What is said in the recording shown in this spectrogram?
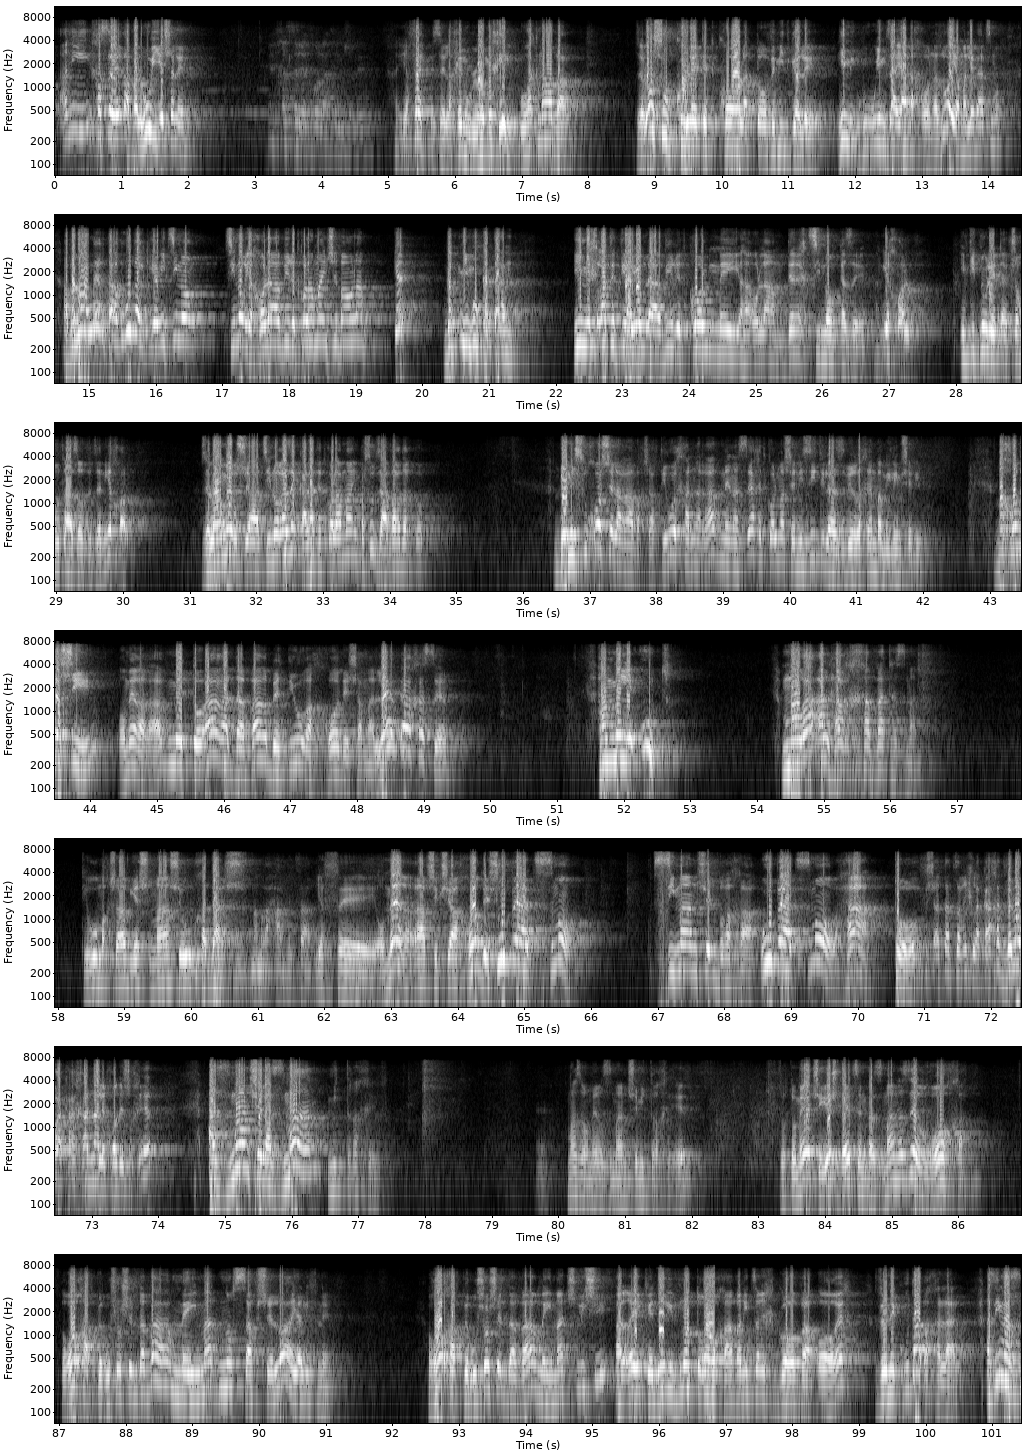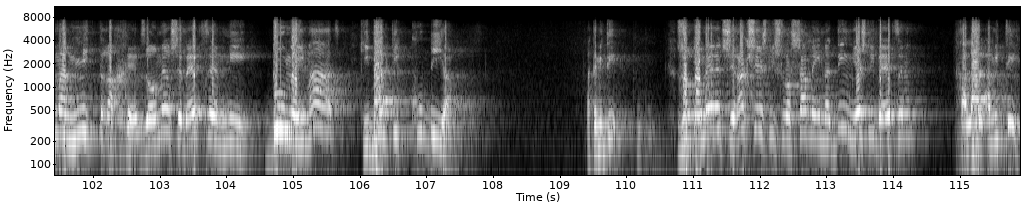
אני חסר, אבל הוא יהיה שלם. איך חסר יכול להכין שלם? יפה, זה לכן הוא לא מכין, הוא רק מעבר. זה לא שהוא קולט את כל הטוב ומתגלה. אם, הוא, אם זה היה נכון, אז הוא היה מלא בעצמו. אבל הוא אומר, תעברו דרכי, אני צינור. צינור יכול להעביר את כל המים שבעולם? כן, גם אם הוא קטן. אם החלטתי היום להעביר את כל מי העולם דרך צינור כזה, אני יכול. אם תיתנו לי את האפשרות לעשות את זה, אני יכול. זה לא אומר שהצינור הזה קלט את כל המים, פשוט זה עבר דרכו. בניסוחו של הרב עכשיו, תראו איך הרב מנסח את כל מה שניסיתי להסביר לכם במילים שלי. בחודשים, אומר הרב, מתואר הדבר בתיאור החודש המלא והחסר. המלאות מורה על הרחבת הזמן. תראו, עכשיו יש משהו חדש. זמן רחב וצר. יפה. אומר הרב שכשהחודש הוא בעצמו סימן של ברכה, הוא בעצמו הטוב שאתה צריך לקחת, ולא רק הכנה לחודש אחר, הזמן של הזמן מתרחב. מה זה אומר זמן שמתרחב? זאת אומרת שיש בעצם בזמן הזה רוחב. רוחב פירושו של דבר מימד נוסף שלא היה לפני. רוחב פירושו של דבר מימד שלישי, הרי כדי לבנות רוחב אני צריך גובה, אורך ונקודה בחלל. אז אם הזמן מתרחב, זה אומר שבעצם מדו-מימד קיבלתי קוביה. אתם איתי? זאת אומרת שרק כשיש לי שלושה מימדים, יש לי בעצם חלל אמיתי.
